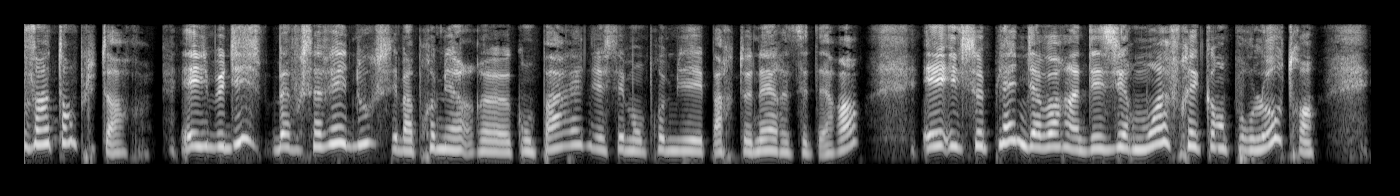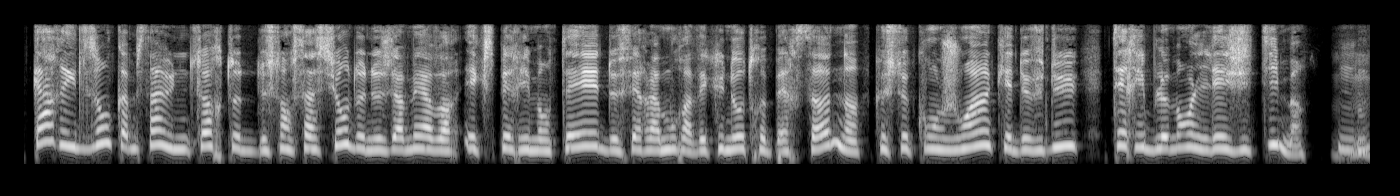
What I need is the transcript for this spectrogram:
20 ans plus tard. Et ils me disent, ben, vous savez, nous, c'est ma première euh, compagne, c'est mon premier partenaire, etc. Et ils se plaignent d'avoir un désir moins fréquent pour l'autre, car ils ont comme ça une sorte de sensation de ne jamais avoir expérimenté, de faire l'amour avec une autre personne que ce conjoint qui est devenu terriblement légitime. Mhm.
